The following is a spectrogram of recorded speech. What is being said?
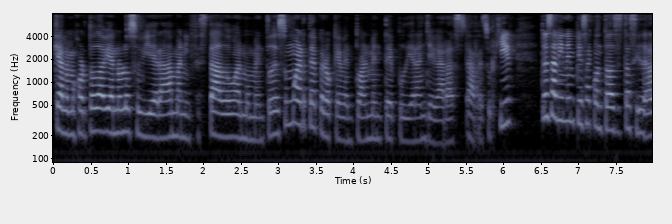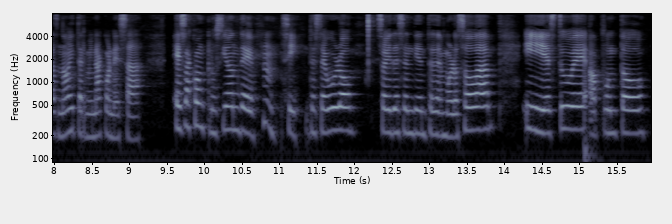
que a lo mejor todavía no los hubiera manifestado al momento de su muerte, pero que eventualmente pudieran llegar a, resurgir. Entonces Alina empieza con todas estas ideas, ¿no? Y termina con esa, esa conclusión de, hmm, sí, de seguro soy descendiente de Morozova y estuve a punto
